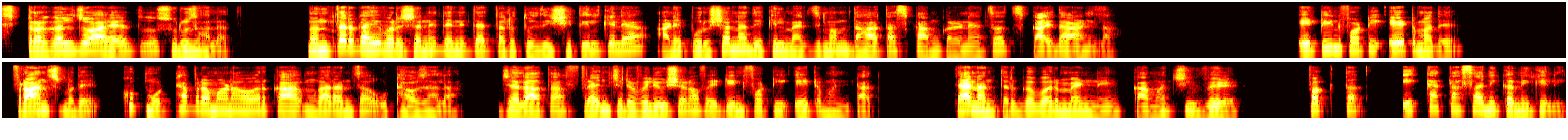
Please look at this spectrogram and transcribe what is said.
स्ट्रगल जो आहे तो सुरू झाला. नंतर काही वर्षांनी त्यांनी त्या तरतुदी शिथिल केल्या आणि पुरुषांना देखील मॅक्सिमम 10 तास काम करण्याचाच कायदा आणला. 1848 मध्ये फ्रान्समध्ये खूप मोठ्या प्रमाणावर कामगारांचा उठाव झाला, ज्याला आता फ्रेंच रेव्होल्युशन ऑफ 1848 म्हणतात. त्यानंतर गव्हर्नमेंटने कामाची वेळ फक्त एका तासाने कमी केली.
